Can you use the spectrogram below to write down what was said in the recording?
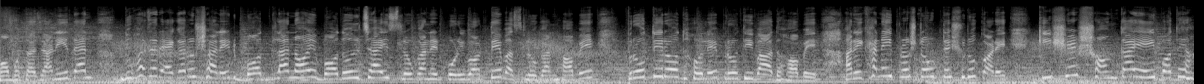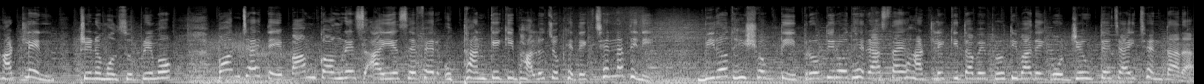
মমতা জানিয়ে দেন দু হাজার এগারো সালের বদলা নয়, বদল চাই স্লোগানের পরিবর্তে বা স্লোগান হবে প্রতিরোধ হলে প্রতিবাদ হবে। আর এখানেই প্রশ্ন উঠতে শুরু করে, কিসের শঙ্কায় এই পথে হাঁটলেন তৃণমূল সুপ্রিমো? পঞ্চায়েতে বাম কংগ্রেস আইএসএফ এর উত্থানকে কি ভালো চোখে দেখছেন না তিনি? বিরোধী শক্তি প্রতিরোধের রাস্তায় হাঁটলে কি তবে প্রতিবাদে গর্জে উঠতে চাইছেন তারা?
